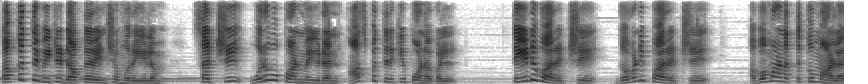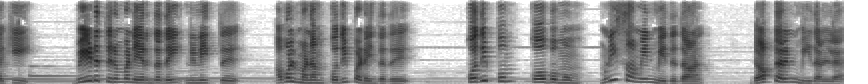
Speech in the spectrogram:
பக்கத்து வீட்டு டாக்டர் என்ற முறையிலும் சற்று உறவு பான்மையுடன் ஆஸ்பத்திரிக்கு போனவள். தேடுவாரற்று கவனிப்பாரற்று அவமானத்துக்கும் ஆளாகி வீடு திரும்ப நேர்ந்ததை நினைத்து அவள் மனம் கொதிப்படைந்தது. கொதிப்பும் கோபமும் முனிசாமியின் மீதுதான். டாக்டரின் மீதல்ல.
